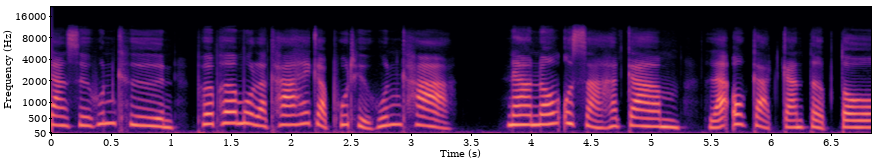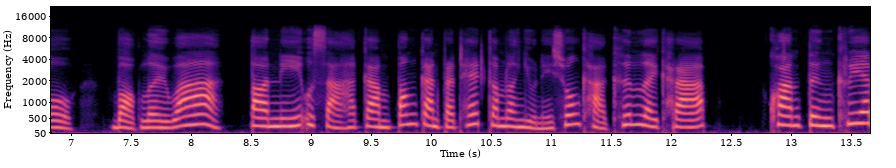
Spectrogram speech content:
การซื้อหุ้นคืน เพื่อเพิ่มมูลค่าให้กับผู้ถือหุ้นค่ะ แนวโน้มอุตสาหกรรม และโอกาสการเติบโต บอกเลยว่า ตอนนี้อุตสาหกรรมป้องกันประเทศกำลังอยู่ในช่วงขาขึ้นเลยครับ ความตึงเครียด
